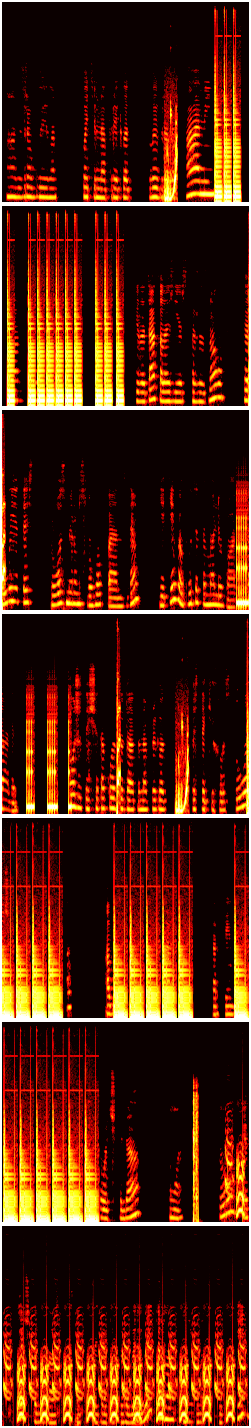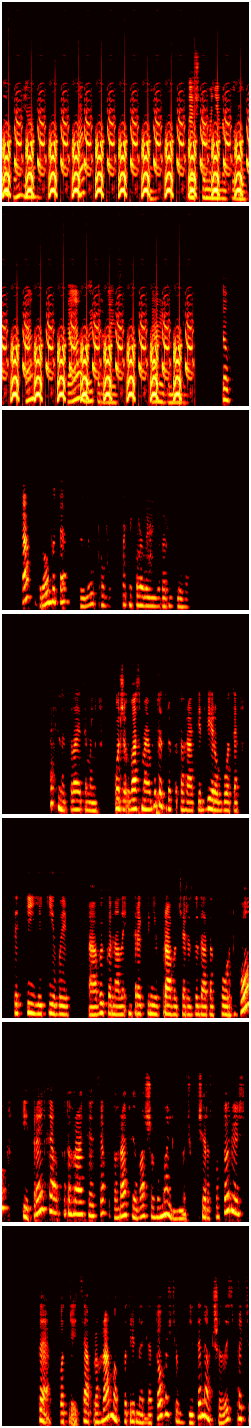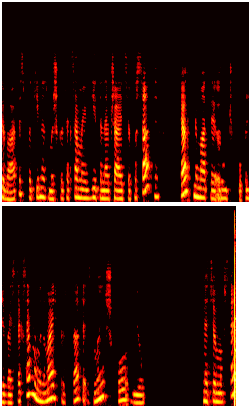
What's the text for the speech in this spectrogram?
Так, зробила. Потім, наприклад, вибрали камінь. Так, але ж я скажу знову, керуєтесь розміром свого пензля, який ви будете малювати. Далі. Можете ще також додати, наприклад, ось таких листочків, так, або картинки, листочки, да? О, то, як хочете, будь ласка, все. Я тут його ви- витерла, мені воно не потрібно, тому я його так, те, що мені не надсилаєте мені. Отже, у вас має бути три фотографії, дві роботи. Це ті, які ви е, виконали інтерактивні вправи через додаток WordWall. І третя фотографія це фотографія вашого малюночку. Ще раз повторююсь, це, ця програма потрібна для того, щоб діти навчились працювати спокійно з мишкою. Так само, як діти навчаються писати, так, тримати ручку олівець, так само вони мають працювати з мишкою. На цьому все.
